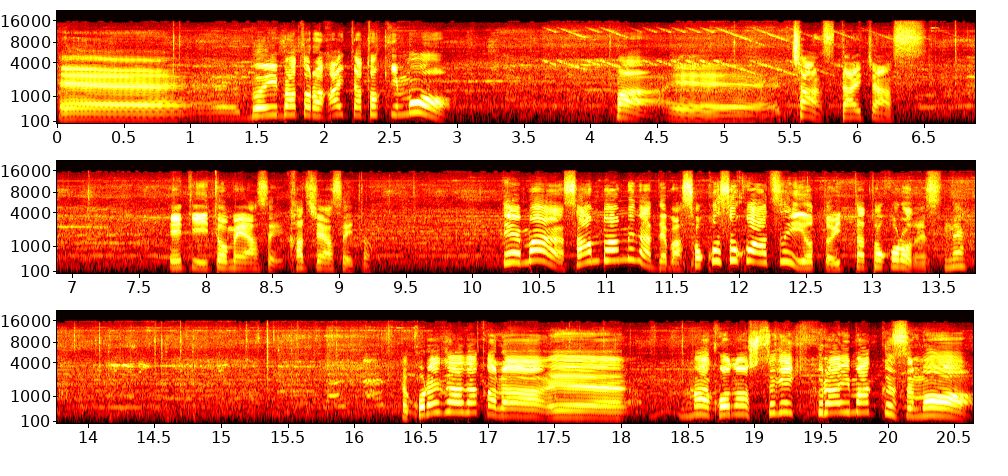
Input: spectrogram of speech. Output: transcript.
えー V バトル入った時もまあ、えーチャンス大チャンス。AT 射止めやすい勝ちやすいと。でまあ3番目なんで、まあ、そこそこ熱いよといったところですね。これがだから、えーまあ、この出撃クライマックスも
